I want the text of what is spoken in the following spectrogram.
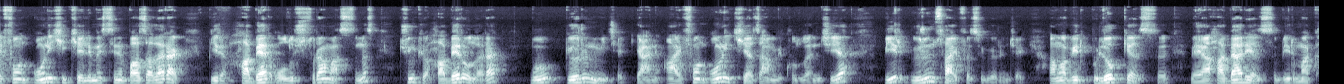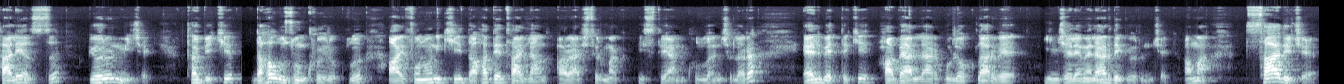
iPhone 12 kelimesini baz alarak bir haber oluşturamazsınız. Çünkü haber olarak bu görünmeyecek. Yani iPhone 12 yazan bir kullanıcıya bir ürün sayfası görünecek. Ama bir blog yazısı veya haber yazısı, bir makale yazısı görünmeyecek. Tabii ki daha uzun kuyruklu, iPhone 12'yi daha detaylı araştırmak isteyen kullanıcılara elbette ki haberler, bloglar ve incelemeler de görünecek. Ama sadece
